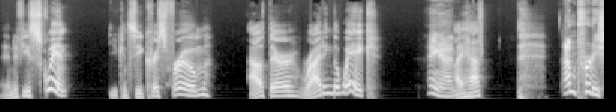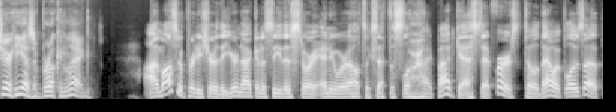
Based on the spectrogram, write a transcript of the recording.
And if you squint, you can see Chris Froome out there riding the wake. Hang on. I have I'm pretty sure he has a broken leg. I'm also pretty sure that you're not going to see this story anywhere else except the Slow Ride podcast at first, till now it blows up.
